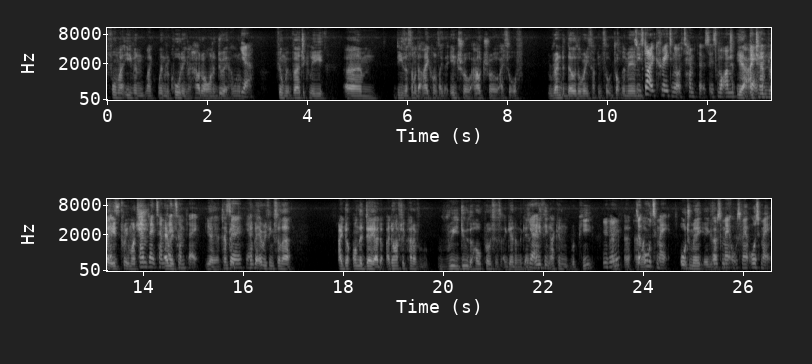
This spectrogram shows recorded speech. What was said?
format, even like when recording, like how do I want to do it? I want to yeah, film it vertically. Um, these are some of the icons like the intro, outro. I sort of rendered those already, so I can sort of drop them in. So you started creating a lot of templates. Is what I'm. yeah, I templated pretty much. Template, template, everything. template. Yeah, yeah, template, So, yeah. template everything so that I don't on the day I don't, I don't have to kind of redo the whole process again and again. Yeah. Anything I can repeat hmm and, and, So like, automate, automate exactly. automate, automate, automate.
